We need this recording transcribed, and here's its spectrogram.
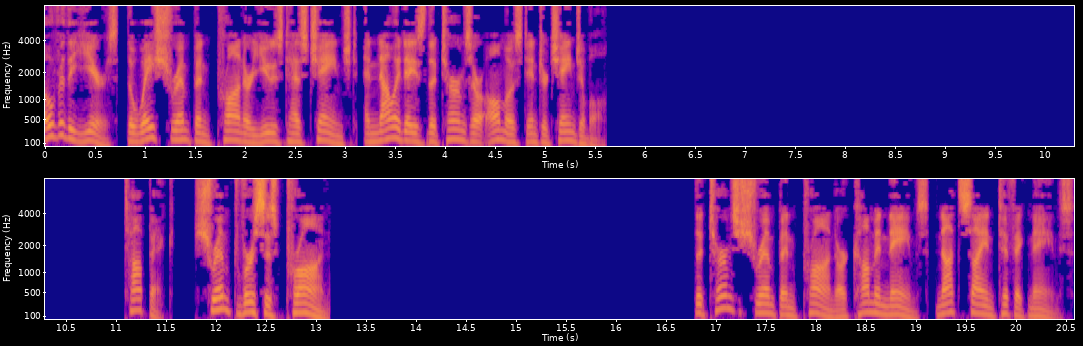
Over the years, the way shrimp and prawn are used has changed, and nowadays the terms are almost interchangeable. shrimp versus prawn The terms shrimp and prawn are common names, not scientific names.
